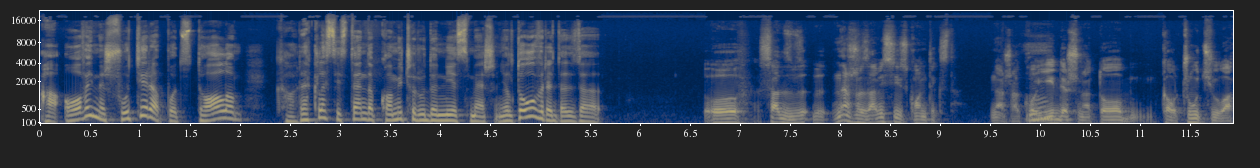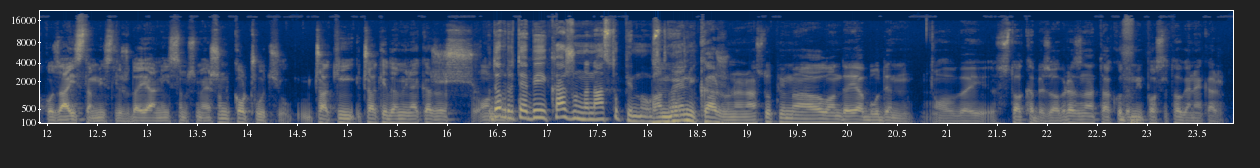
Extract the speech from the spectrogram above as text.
a ovaj me šutira pod stolom kao rekla si stand-up komičaru da nije smešan. Je li to uvreda za... O, sad, znaš, zavisi iz konteksta. Znaš, ako ideš na to kao čuću, ako zaista misliš da ja nisam smešan, kao čuću. Čak i, čak i da mi ne kažeš ono... Dobro, tebi kažu na nastupima u Pa stvari. meni kažu na nastupima, ali onda ja budem ovaj, stoka bezobrazna, tako da mi posle toga ne kažu.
